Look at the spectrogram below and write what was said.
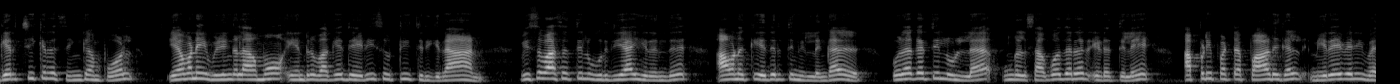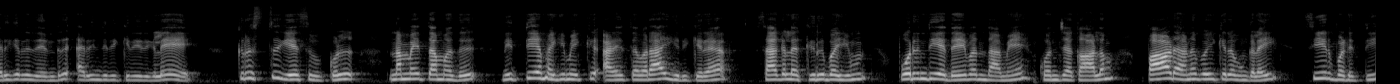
கெர்ச்சிக்கிற சிங்கம் போல் எவனை விழுங்கலாமோ என்று வகை தேடி சுற்றித் திரிகிறான். விசுவாசத்தில் உறுதியாய் இருந்து அவனுக்கு எதிர்த்து நில்லுங்கள். உலகத்தில் உள்ள உங்கள் சகோதரர் இடத்திலே அப்படிப்பட்ட பாடுகள் நிறைவேறி வருகிறது என்று அறிந்திருக்கிறீர்களே. கிறிஸ்து இயேசுவுக்குள் நம்மை தமது நித்திய மகிமைக்கு அழைத்தவராய் இருக்கிற சகல கிருபையும் பொருந்திய தெய்வந்தாமே கொஞ்ச காலம் பாடு அனுபவிக்கிற உங்களை சீர்படுத்தி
